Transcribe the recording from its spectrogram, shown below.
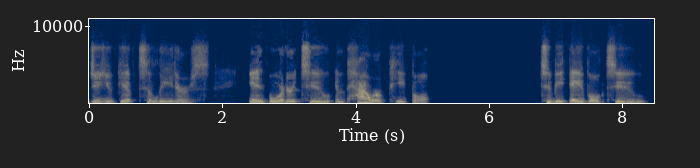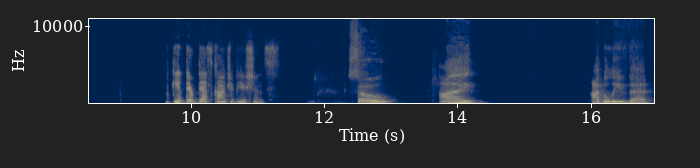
do you give to leaders in order to empower people to be able to give their best contributions? So I I believe that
